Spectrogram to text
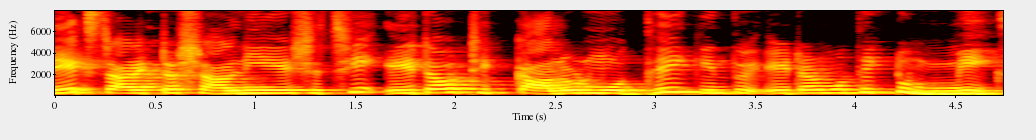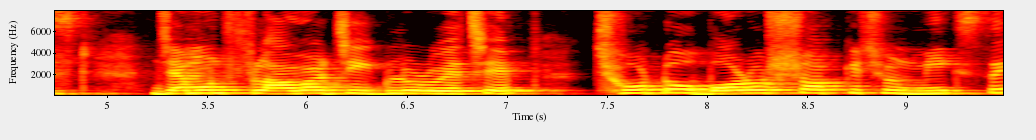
নেক্সট আরেকটা শাল নিয়ে এসেছি। এটাও ঠিক কালোর মধ্যেই, কিন্তু এটার মধ্যে একটু মিক্সড যেমন ফ্লাওয়ার যেগুলো রয়েছে ছোট বড় সব কিছুর মিক্সে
